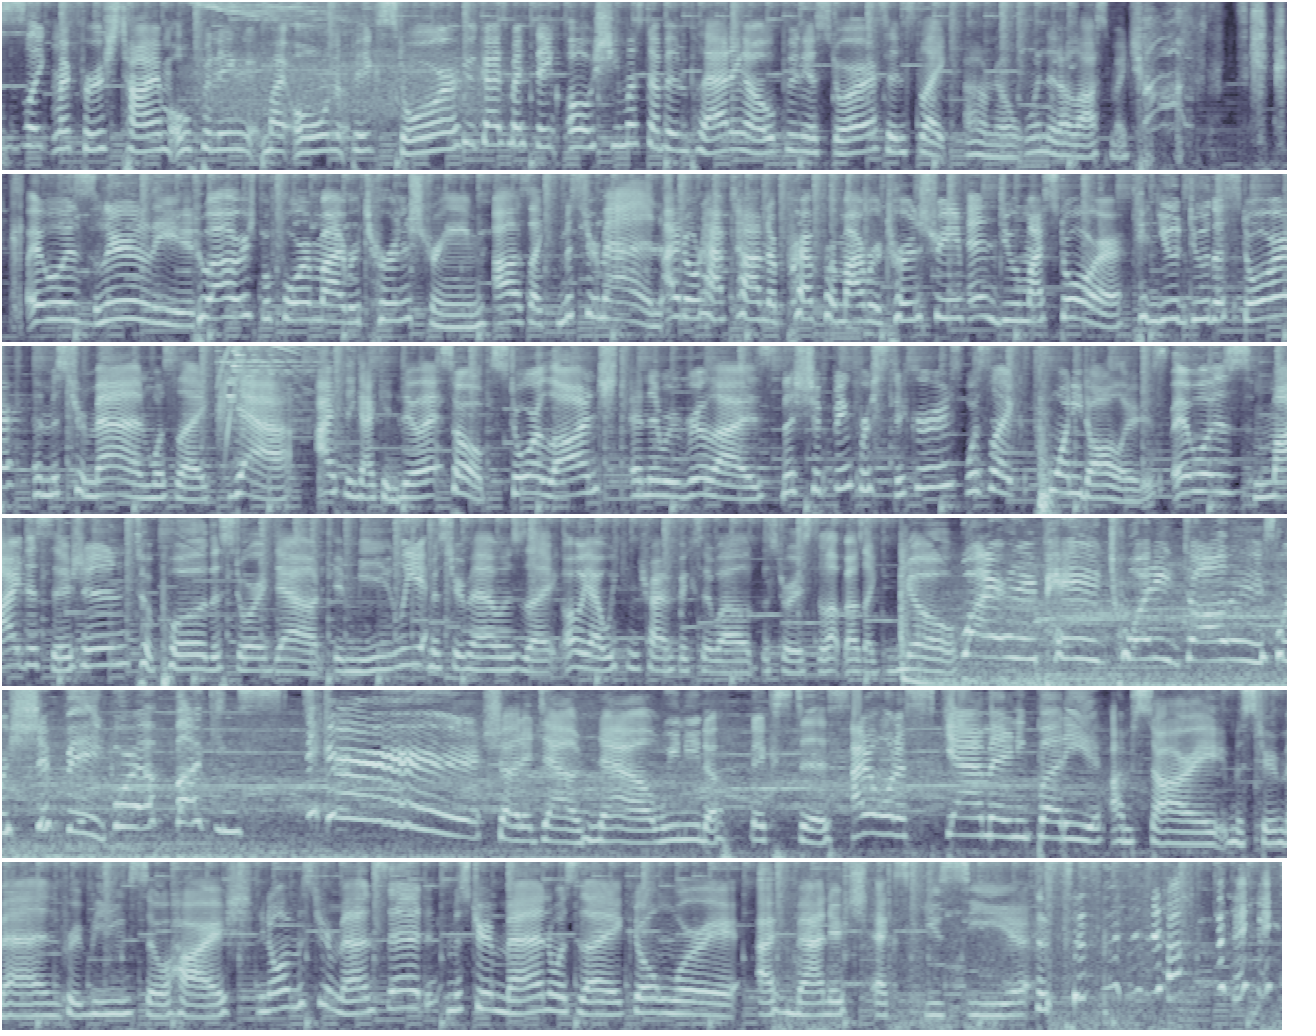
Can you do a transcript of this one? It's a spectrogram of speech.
This is like my first time opening my own big store. You guys might think, oh, she must have been planning on opening a store since like, I don't know, when did I lost my job? It was literally two hours before my return stream. I was like, Mr. Man, I don't have time to prep for my return stream and do my store. Can you do the store? And Mr. Man was like, yeah, I think I can do it. So store launched and then we realized the shipping for stickers was like $20. It was my decision to pull the store down immediately. Mr. Man was like, oh yeah, we can try and fix it while the store is still up. I was like, no. Why are they paying $20 for shipping for a fucking sticker! Shut it down now. We need to fix this. I don't want to scam anybody. I'm sorry, Mr. Man, for being so harsh. You know what Mr. Man said? Mr. Man was like, don't worry, I've managed XQC. This is nothing.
